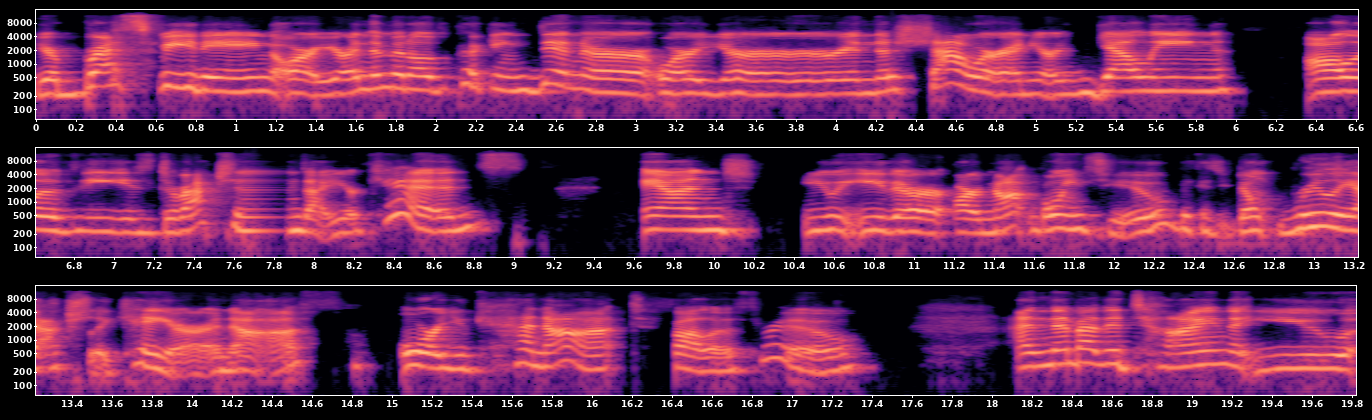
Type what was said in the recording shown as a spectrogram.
you're breastfeeding or you're in the middle of cooking dinner or you're in the shower and you're yelling all of these directions at your kids and you either are not going to because you don't really actually care enough or you cannot follow through. And then by the time that you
